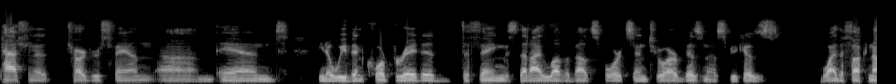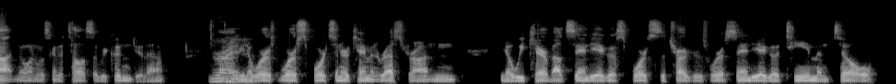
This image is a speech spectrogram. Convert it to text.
passionate Chargers fan, um, and you know we've incorporated the things that I love about sports into our business because why the fuck not? No one was going to tell us that we couldn't do that. Um, you know, we're we're a sports entertainment restaurant, and you know we care about San Diego sports. The Chargers were a San Diego team until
